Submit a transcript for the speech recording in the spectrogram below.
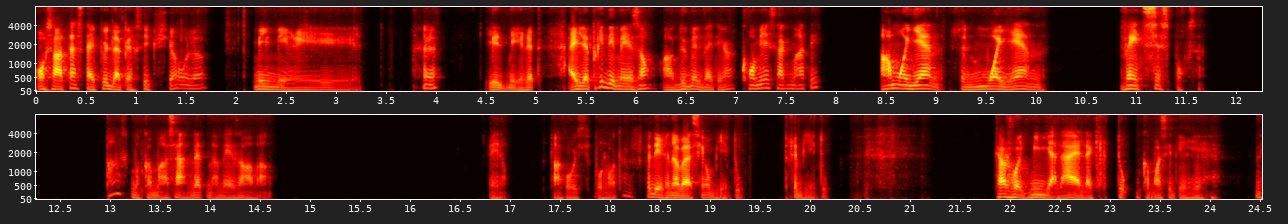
On s'entend, un peu de la persécution, là, mais il mérite. il mérite. il a pris des maisons en 2021. Combien ça a augmenté? En moyenne, c'est une moyenne, 26% Je pense qu'il m'a commencé à mettre ma maison en vente. Mais non, je suis encore ici pour longtemps. Je fais des rénovations bientôt, très bientôt quand je vais être millionnaire, la crypto, commencer des,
